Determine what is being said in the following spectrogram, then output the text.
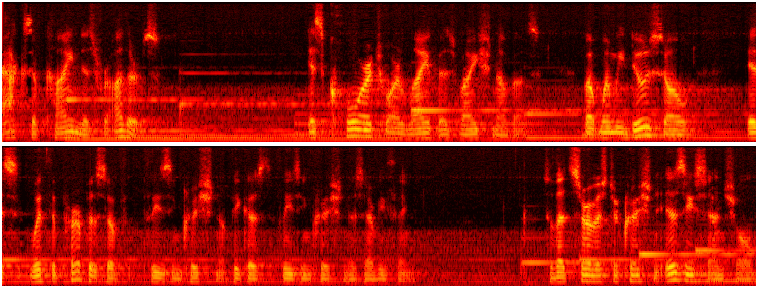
acts of kindness for others. It's core to our life as Vaishnavas. But when we do so, it's with the purpose of pleasing Krishna, because pleasing Krishna is everything. So that service to Krishna is essential,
